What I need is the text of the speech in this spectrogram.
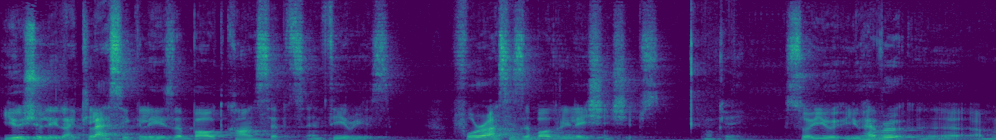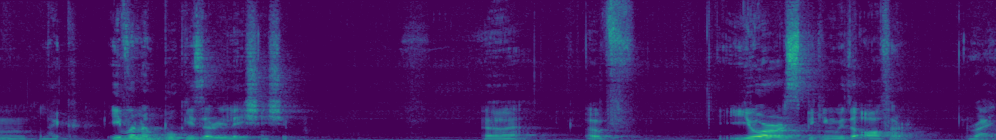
usually like classically is about concepts and theories. For us is about relationships. Okay. So you you have a uh, um, like even a book is a relationship. Uh, of you are speaking with the author, Right.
